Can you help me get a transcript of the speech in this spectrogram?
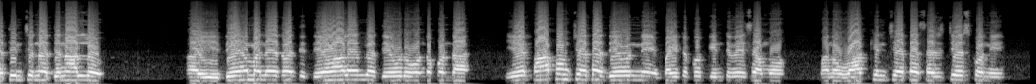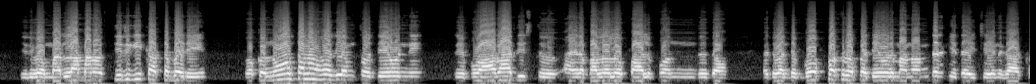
గతించిన దినాల్లో ఈ దేహం అనేటువంటి దేవాలయంలో దేవుడు ఉండకుండా ఏ పాపం చేత దేవుణ్ణి బయటకు గింటి వేశామో మనం వాక్యం చేత సరి చేసుకొని ఇదిగో మరలా మనం తిరిగి కట్టబడి ఒక నూతన హృదయంతో దేవుణ్ణి రేపు ఆరాధిస్తూ ఆయన బలలో పాలు పొందుదాం. అటువంటి గొప్ప కృప దేవుడు మనందరికీ దయచేయను గాక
